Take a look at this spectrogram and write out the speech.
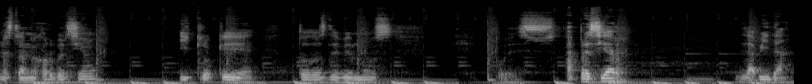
nuestra mejor versión y creo que todos debemos pues apreciar la vida,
